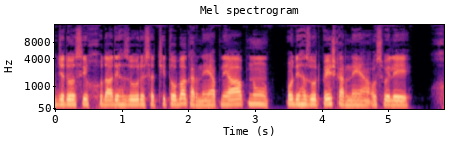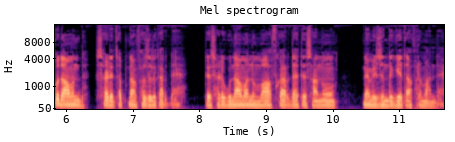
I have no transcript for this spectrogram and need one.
ਜਦੋਂ ਅਸੀਂ ਖੁਦਾ ਦੇ ਹਜ਼ੂਰ ਸੱਚੀ ਤੋਬਾ ਕਰਨੇ ਆ ਆਪਣੇ ਆਪ ਨੂੰ ਉਹਦੇ ਹਜ਼ੂਰ ਪੇਸ਼ ਕਰਨੇ ਆ ਉਸ ਵੇਲੇ ਖੁਦਾਵੰਦ ਸਾਡੇ ਤੇ ਆਪਣਾ ਫਜ਼ਲ ਕਰਦਾ ਹੈ ਤੇ ਸਾਡੇ ਗੁਨਾਹਾਂ ਨੂੰ ਮਾਫ ਕਰਦਾ ਹੈ ਤੇ ਸਾਨੂੰ ਨਵੀਂ ਜ਼ਿੰਦਗੀ عطا ਫਰਮਾਂਦਾ ਹੈ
